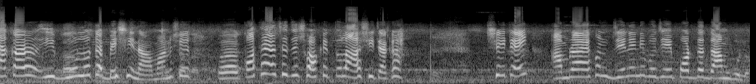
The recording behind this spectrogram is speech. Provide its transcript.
টাকার এই মূল্যটা বেশি না। মানুষের কথায় আছে যে শখের তোলা আশি টাকা। সেটাই আমরা এখন জেনে নিব যে এই পর্দার দামগুলো।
